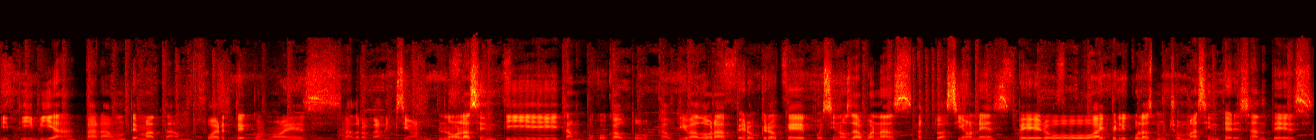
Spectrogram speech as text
y tibia para un tema tan fuerte como es la drogadicción. No la sentí tampoco cautivadora, pero creo que pues sí nos da buenas actuaciones, pero hay películas mucho más interesantes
